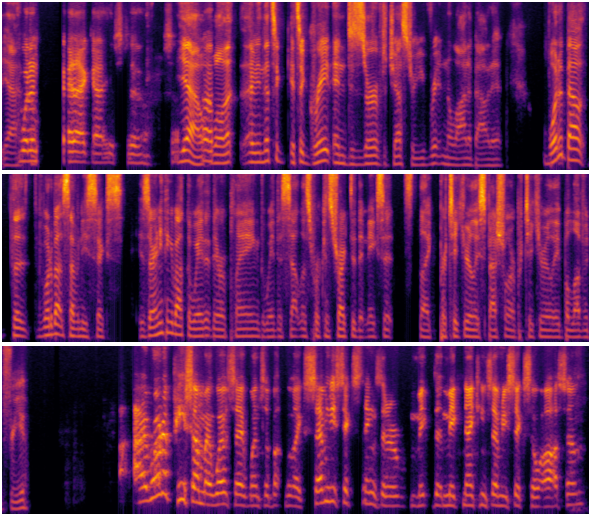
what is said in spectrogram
Yeah. What a guy that guy is too. So, yeah. Um, well, I mean, that's a it's a great and deserved gesture. You've written a lot about it. What about the what about 76? Is there anything about the way that they were playing, the way the set lists were constructed that makes it like particularly special or particularly beloved for you? I wrote a piece on my website once about like 76 things that are make, that make 1976 so awesome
